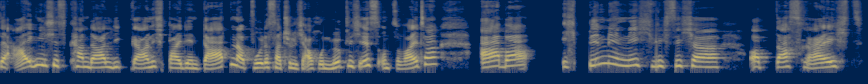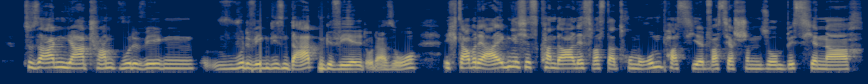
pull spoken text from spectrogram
der eigentliche Skandal liegt gar nicht bei den Daten, obwohl das natürlich auch unmöglich ist und so weiter. Aber ich bin mir nicht wirklich sicher, ob das reicht, zu sagen, ja, Trump wurde wegen, wurde wegen diesen Daten gewählt oder so. Ich glaube, der eigentliche Skandal ist, was da drumherum passiert, was ja schon so ein bisschen nach,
